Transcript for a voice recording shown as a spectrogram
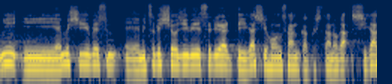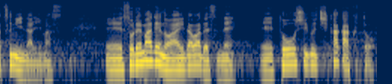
に MCUBS、えー、三菱商事 BS リアリティが資本参画したのが4月になります。え、それまでの間はですね、え、投資口価格と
